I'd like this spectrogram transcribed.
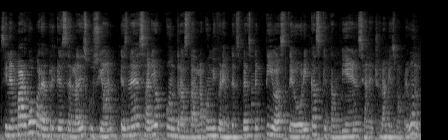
Sin embargo, para enriquecer la discusión es necesario contrastarla con diferentes perspectivas teóricas que también se han hecho la misma pregunta.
